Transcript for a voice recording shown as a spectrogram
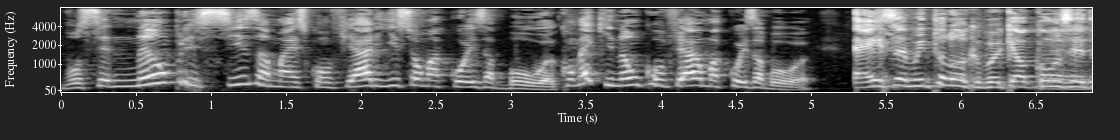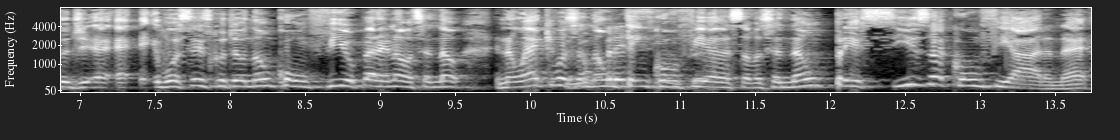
você não precisa mais confiar e isso é uma coisa boa. Como é que não confiar é uma coisa boa? É, isso é muito louco, porque é o conceito é. de. É, é, você escuta, eu não confio. Peraí, não, você não. Não é que você, não, não tem confiança, você não precisa confiar, né?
